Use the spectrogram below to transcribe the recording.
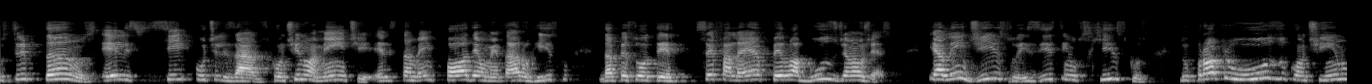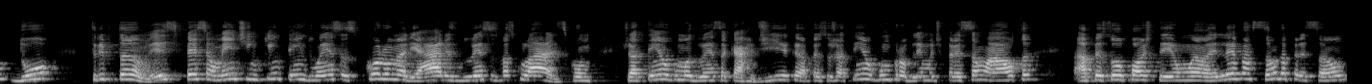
Os triptanos, eles se utilizados continuamente, eles também podem aumentar o risco da pessoa ter cefaleia pelo abuso de analgésico. E além disso, existem os riscos do próprio uso contínuo do triptano, especialmente em quem tem doenças coronariárias, doenças vasculares, como já tem alguma doença cardíaca, a pessoa já tem algum problema de pressão alta, a pessoa pode ter uma elevação da pressão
